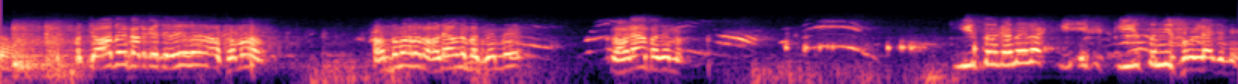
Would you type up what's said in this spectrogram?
ਉਹ ਚਾਰ ਦਿਨ ਕੱਟ ਕੇ ਚਲੇ ਨਾ ਸਮਾਂ। ਸੰਤਮਾਨ ਰਾੜਿਆਂ ਦੇ ਬਚਨ ਨੇ, ਰਾੜਿਆਂ ਬਚਨ ਕੀਰਤਨ ਕਹਿੰਦੇ ਨਾ ਇੱਕ ਕੀਰਤਨ ਨਹੀਂ ਸੁਣ ਲਿਆ ਜਨੇ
